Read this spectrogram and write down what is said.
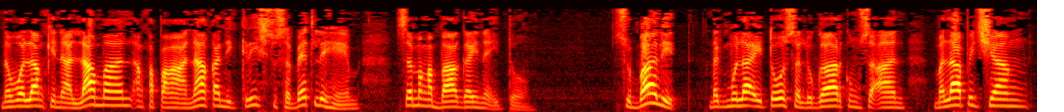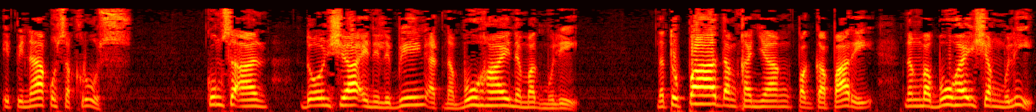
na walang kinalaman ang kapanganakan ni Kristo sa Bethlehem sa mga bagay na ito. Subalit, nagmula ito sa lugar kung saan malapit siyang ipinako sa krus, kung saan doon siya inilibing at nabuhay na magmuli. Natupad ang kanyang pagkapari nang mabuhay siyang muli,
